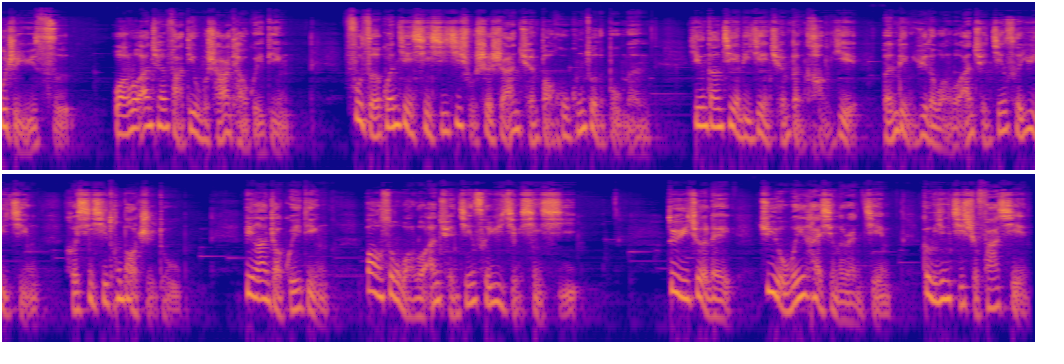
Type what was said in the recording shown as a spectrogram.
不止于此，《网络安全法》第五十二条规定。负责关键信息基础设施安全保护工作的部门，应当建立健全本行业、本领域的网络安全监测预警和信息通报制度，并按照规定报送网络安全监测预警信息。对于这类具有危害性的软件，更应及时发现、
